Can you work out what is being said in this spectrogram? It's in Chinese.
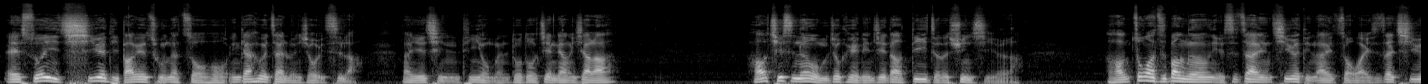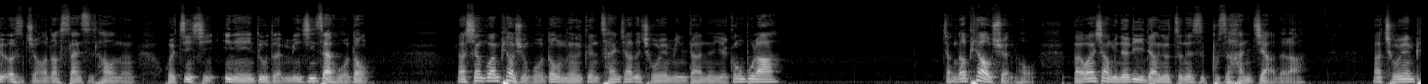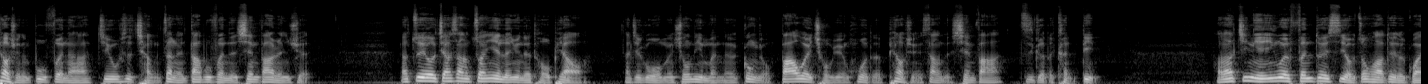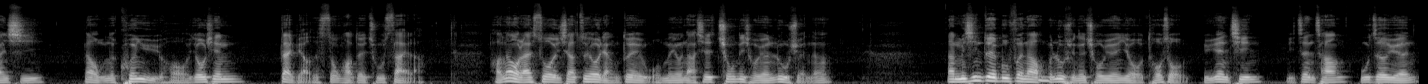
诶，所以七月底八月初那周后，应该会再轮休一次啦。那也请听友们多多见谅一下啦。好，其实呢，我们就可以连接到第一则的讯息了啦。好，中华职棒呢，也是在七月底那一周啊，也是在七月二十九号到三十号呢，会进行一年一度的明星赛活动。那相关票选活动呢，跟参加的球员名单呢，也公布啦。讲到票选吼，百万象迷的力量就真的是不是很假的啦。那球员票选的部分呢，几乎是抢占了大部分的先发人选。那最后加上专业人员的投票，那结果我们兄弟们呢，共有八位球员获得票选上的先发资格的肯定。好那今年因为分队是有中华队的关系，那我们的昆宇吼优先代表的中华队出赛了。好，那我来说一下最后两队我们有哪些兄弟球员入选呢？那明星队部分呢，我们入选的球员有投手吕彦青、李正昌、吴泽源；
